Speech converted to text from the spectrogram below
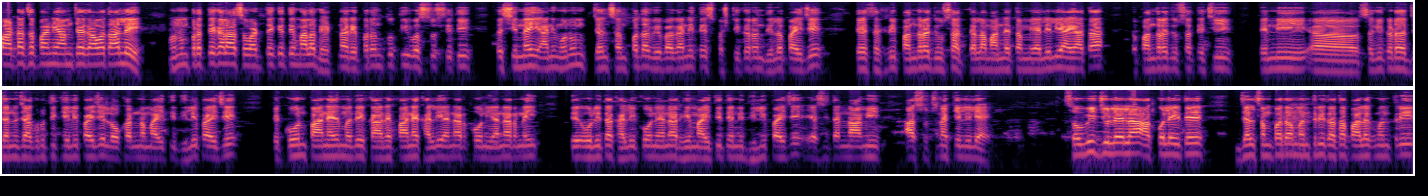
पाटाचं पाणी आमच्या गावात आले म्हणून प्रत्येकाला असं वाटतं की ते मला भेटणार आहे परंतु ती वस्तुस्थिती तशी नाही. आणि म्हणून जलसंपदा विभागाने ते स्पष्टीकरण दिलं पाहिजे. त्यासाठी पंधरा दिवसात त्याला मान्यता मिळालेली आहे आता. पंधरा दिवसात त्याची त्यांनी सगळीकडे जनजागृती केली पाहिजे लोकांना माहिती दिली पाहिजे. ते कोण पाण्यामध्ये पाण्याखाली येणार कोण येणार नाही ते ओलिताखाली कोण येणार ही माहिती त्यांनी दिली पाहिजे अशी त्यांना आम्ही आज सूचना केलेली आहे. सव्वीस जुलैला अकोले इथे जलसंपदा मंत्री तथा पालकमंत्री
